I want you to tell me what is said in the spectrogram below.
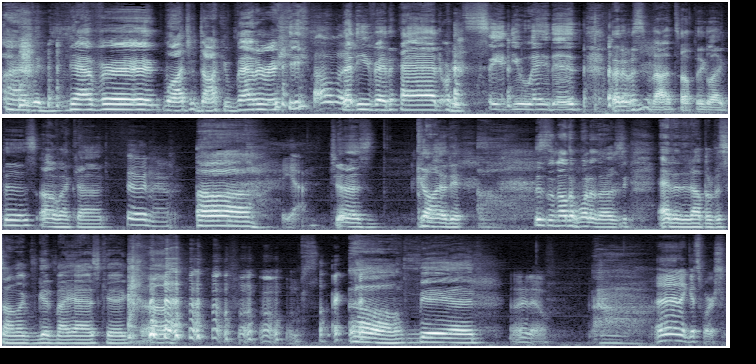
I would never watch a documentary Oh, that even had or insinuated that it was about something like this. Oh my god. oh no. Uh, Yeah. just got it. Oh, this is another one of those. edited up and it sound like I'm getting my ass kicked. Uh, I'm sorry. oh man. I know. And it gets worse.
